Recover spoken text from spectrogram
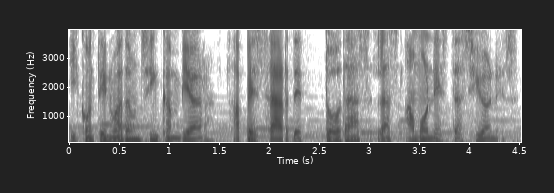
y continuaron sin cambiar a pesar de todas las amonestaciones,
